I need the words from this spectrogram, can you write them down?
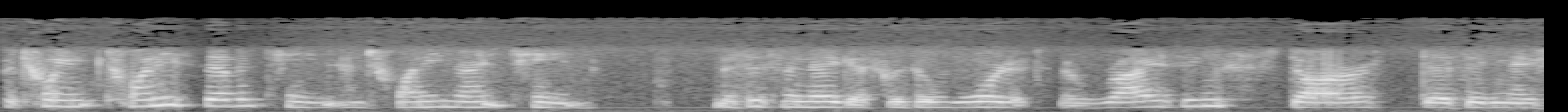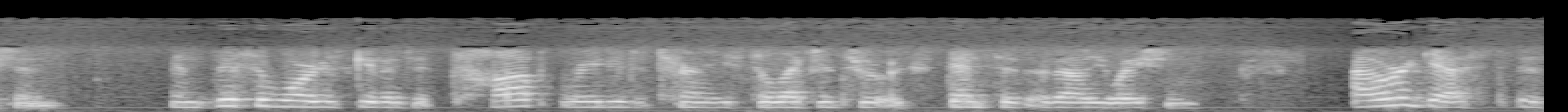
between 2017 and 2019, Mrs. Venegas was awarded the Rising Star designation. And this award is given to top-rated attorneys selected through extensive evaluation. Our guest is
